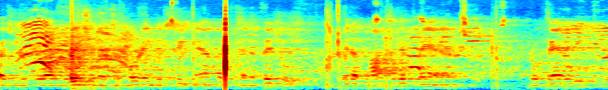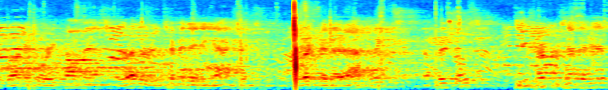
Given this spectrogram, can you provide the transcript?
Request cooperation in supporting the student athletes and officials in a positive manner. Profanity, derogatory comments, or other intimidating actions directed at athletes, officials, team representatives,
